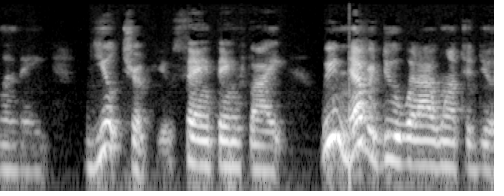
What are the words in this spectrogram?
when they guilt trip you, saying things like, We never do what I want to do.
